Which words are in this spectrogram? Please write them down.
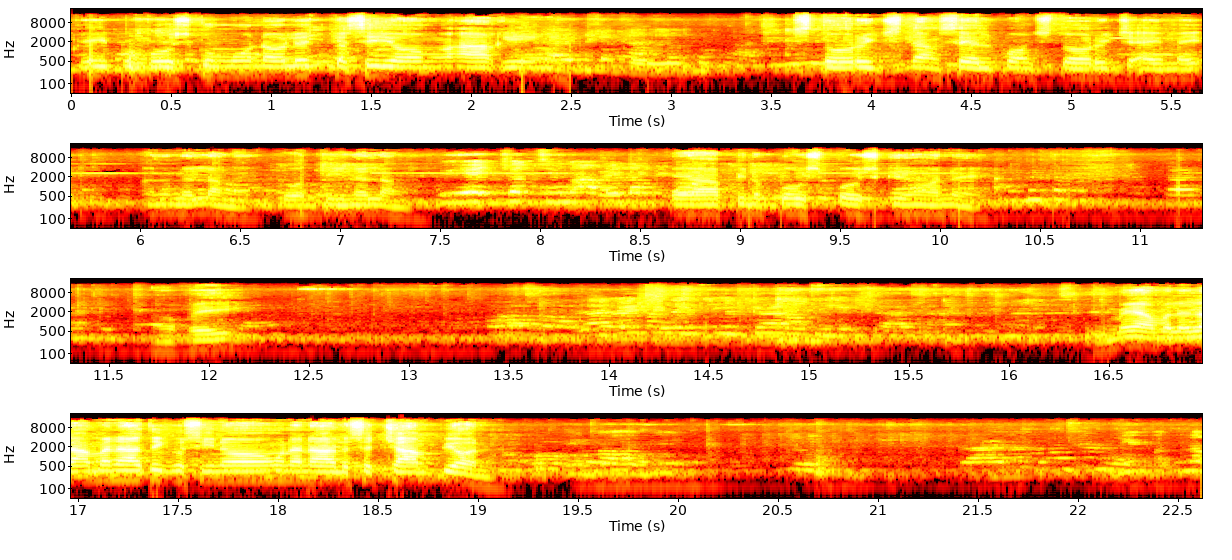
Okay, propose ko muna ulit kasi yung aking storage ng cellphone storage ay may ano na lang eh, konti na lang. Kaya pinopost-post ko yung ano eh. Okay? Maya, malalaman natin kung sino ang nanalo sa champion. Lipat na.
